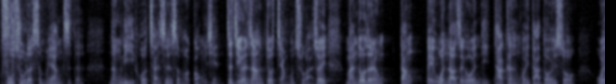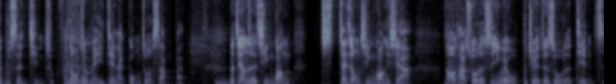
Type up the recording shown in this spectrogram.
付出了什么样子的能力，或产生什么贡献，这基本上都讲不出来。所以，蛮多的人当被问到这个问题，他可能回答都会说：“我也不是很清楚，反正我就每一天来工作上班。”那这样子的情况，在这种情况下，然后他说的是：“因为我不觉得这是我的天职。”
